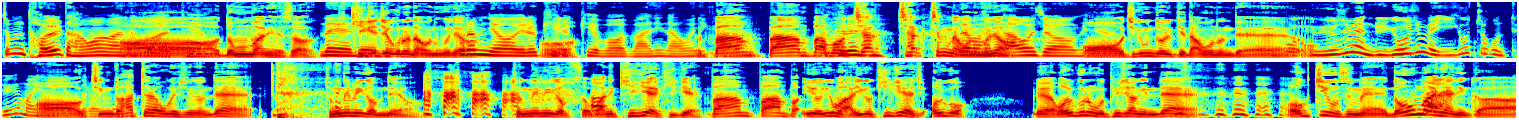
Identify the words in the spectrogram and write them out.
좀덜 당황하는 것 아, 같아요. 너무 많이 해서 네, 기계적으로 나오는군요. 그럼요. 이렇게 어. 이렇게 뭐 많이 나오니까. 빰빰빰 그래서- 착착착 네, 나오는군요. 나오죠. 그냥. 어, 지금도 이렇게 나오는데. 뭐 요즘에 요즘에 이것저것 되게 많이 어, 생겼더라고요. 지금도 하 트를 하고 계시는데 정내미가 없네요. 정내미가 없어. 완전 기계야 기계. 빰빰빰. 이거 이거 봐. 이거 기계야지. 어이구. 예, 얼굴은 무표정인데 억지 웃음에 너무 많이 하니까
